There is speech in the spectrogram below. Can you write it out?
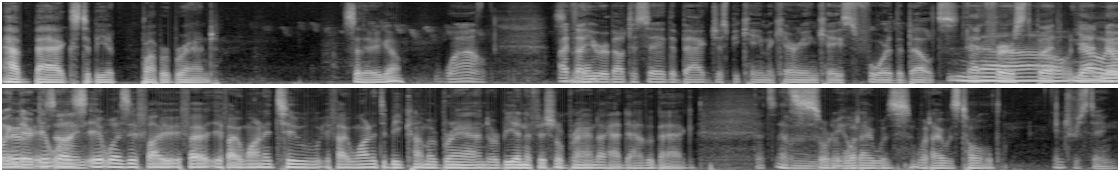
have bags to be a proper brand. So there you go. Wow. I thought you were about to say the bag just became a carrying case for the belts at first, but yeah, no, knowing it, their it design. was it was if I if I if I wanted to if I wanted to become a brand or be an official brand, I had to have a bag. that's That's sort of what I was what I was told. Interesting.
